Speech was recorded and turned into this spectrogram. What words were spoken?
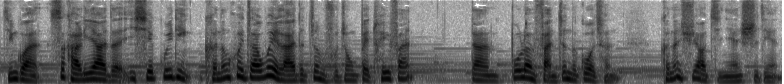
尽管斯卡利亚的一些规定可能会在未来的政府中被推翻，但拨乱反正的过程。可能需要几年时间，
